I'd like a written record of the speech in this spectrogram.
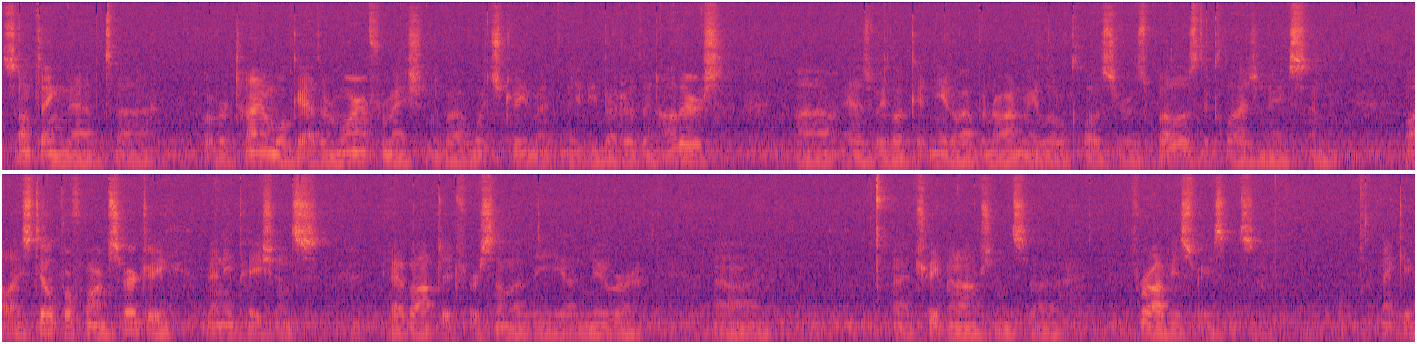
something that uh, over time we'll gather more information about which treatment may be better than others uh, as we look at needle aponeurotomy a little closer, as well as the collagenase. And while I still perform surgery, many patients have opted for some of the uh, newer uh, uh, treatment options uh, for obvious reasons. Thank you.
